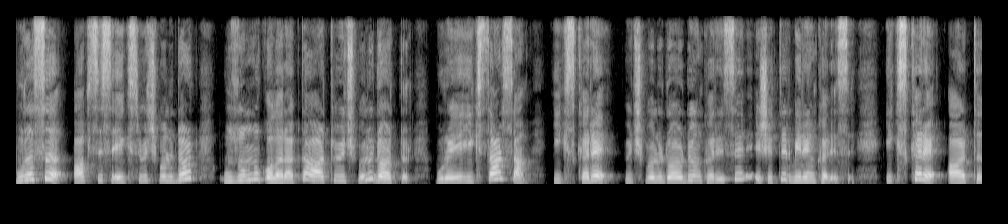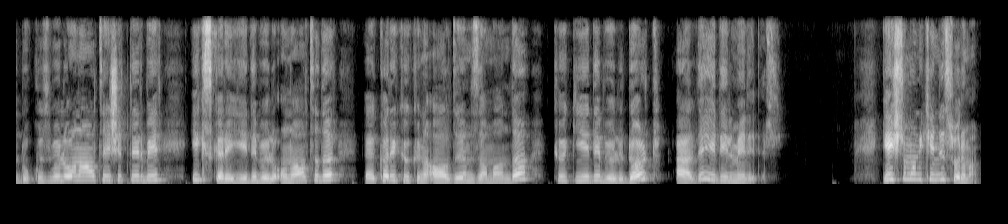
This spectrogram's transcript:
Burası apsisi eksi 3 bölü 4 uzunluk olarak da artı 3 bölü 4'tür. Buraya x dersem x kare 3 bölü 4'ün karesi eşittir 1'in karesi. x kare artı 9 bölü 16 eşittir 1. x kare 7 bölü 16'dır. E, kare kökünü aldığım zaman da kök 7 bölü 4 elde edilmelidir. Geçtim 12. soruma.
